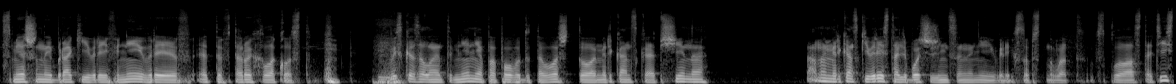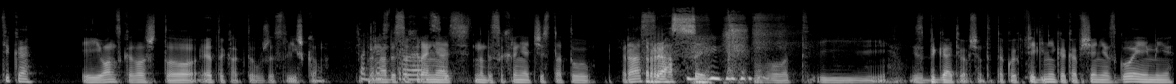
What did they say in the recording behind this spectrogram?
смешанные браки евреев и неевреев — это второй Холокост. Высказал он это мнение по поводу того, что американская община... А, ну, американские евреи стали больше жениться на неевреях. Собственно, вот всплыла статистика, и он сказал, что это как-то уже слишком. Типа, надо сохранять, надо сохранять чистоту расы. Расы. Вот. И избегать, в общем-то, такой фигни, как общение с гоями.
